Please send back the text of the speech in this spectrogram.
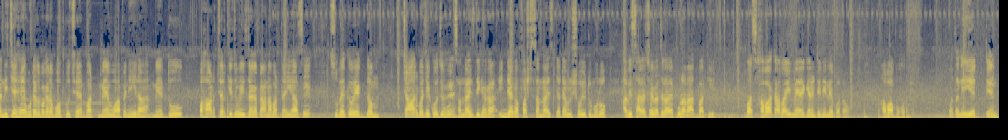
नीचे है होटल वगैरह बहुत कुछ है बट मैं वहाँ पे नहीं रहा। मैं दो पहाड़ चढ़ के जो है इस जगह पे आना पड़ता है, यहाँ से सुबह को एकदम चार बजे को जो है सनराइज दिखेगा। इंडिया का first sunrise that I will show you tomorrow अभी साढ़े छः बज रहा है, पूरा रात बाकी है। बस हवा का भाई मैं गारंटी नहीं ले पाता हूँ। हवा बहुत पता नहीं ये टेंट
